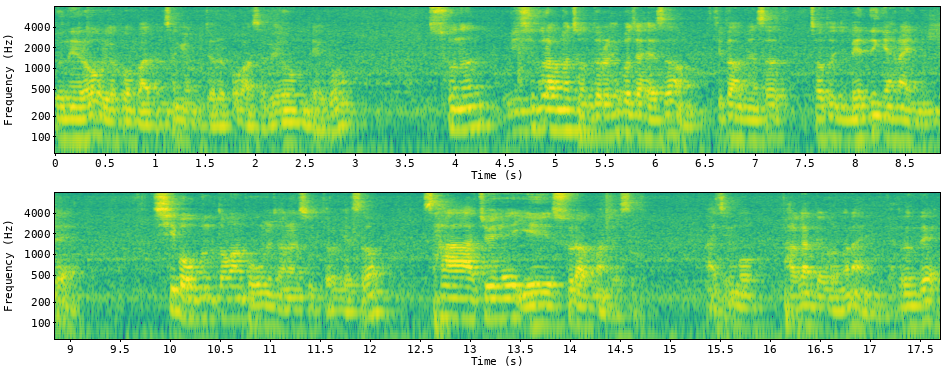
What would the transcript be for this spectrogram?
은혜로 우리가 구원받은 성경 구절을 뽑아서 외우면 되고 수는 우리 식으로 한번 전도를 해보자 해서 기도하면서 저도 이제 만든 게 하나 있는데 15분 동안 복음을 전할 수 있도록 해서 사죄 예수라고 만들었어요. 아직 뭐 발간되고 그런 건 아닙니다. 그런데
